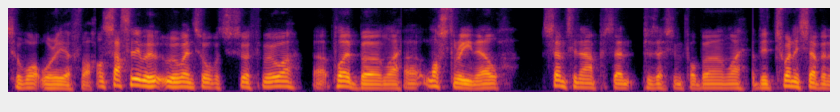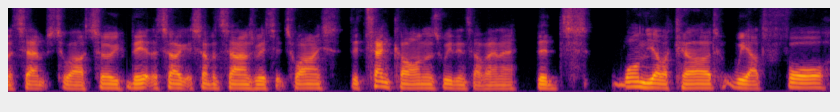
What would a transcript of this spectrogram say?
to what we're here for. On Saturday, we, we went over to Swiftmoor, uh, played Burnley, uh, lost three 0 79% possession for Burnley. Did 27 attempts to our two. They hit the target seven times, we hit it twice. Did 10 corners, we didn't have any. Did one yellow card, we had four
